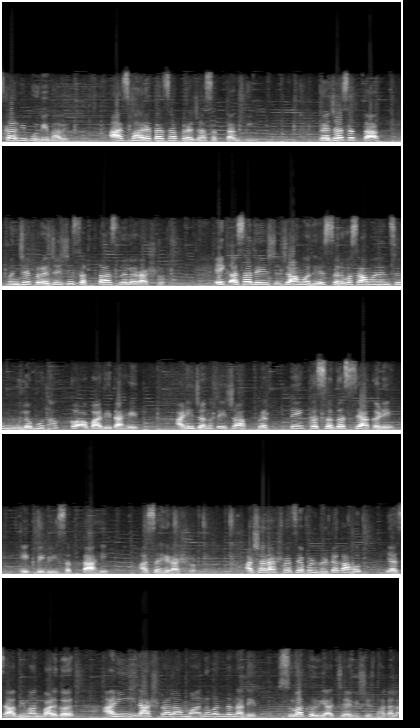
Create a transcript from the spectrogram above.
नमस्कार मी पूर्वी भावे. आज भारताचा प्रजासत्ताक दिन. प्रजासत्ताक म्हणजे प्रजेची सत्ता असलेलं राष्ट्र. एक असा देश ज्यामध्ये सर्वसामान्यांचे मूलभूत हक्क अबाधित आहेत आणि जनतेच्या प्रत्येक सदस्याकडे एक वेगळी सत्ता आहे असं हे राष्ट्र. अशा राष्ट्राचे आपण घटक आहोत याचा अभिमान बाळगत आणि राष्ट्राला मानवंदना देत सुरुवात करूया आजच्या या विशेष भागाला.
